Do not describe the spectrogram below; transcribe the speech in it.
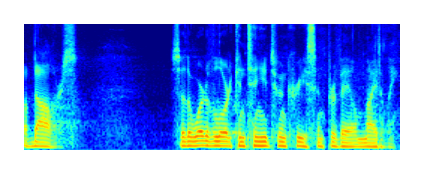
of dollars. So the word of the Lord continued to increase and prevail mightily.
